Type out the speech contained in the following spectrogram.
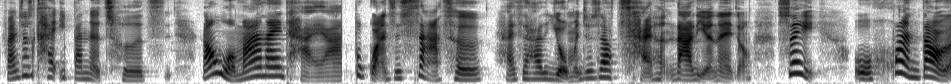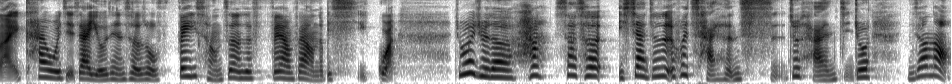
反正就是开一般的车子。然后我妈那一台啊，不管是刹车还是它的油门，就是要踩很大力的那种。所以我换到来开我姐在油电车的时候，非常真的是非常非常的不习惯，就会觉得哈刹车一下就是会踩很死，就踩很紧，就你知道那种。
